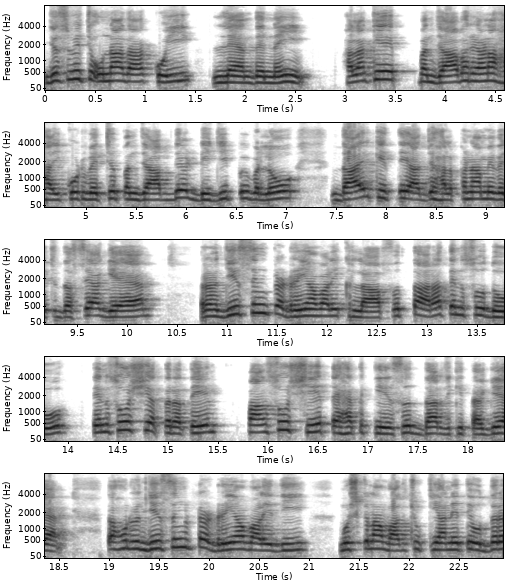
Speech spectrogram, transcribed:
ਜਿਸ ਵਿੱਚ ਉਹਨਾਂ ਦਾ ਕੋਈ ਲੈਣ ਦੇਣ ਨਹੀਂ। ਹਾਲਾਂਕਿ ਪੰਜਾਬ ਹਰਿਆਣਾ ਹਾਈ ਕੋਰਟ ਵਿੱਚ ਪੰਜਾਬ ਦੇ ਡੀਜੀਪੀ ਵੱਲੋਂ ਦਾਇਰ ਕੀਤੇ ਅੱਜ ਹਲਫਨਾਮੇ ਵਿੱਚ ਦੱਸਿਆ ਗਿਆ ਹੈ, ਰਣਜੀਤ ਸਿੰਘ ਢੱਡਰੀਆਂ ਵਾਲੇ ਖਿਲਾਫ ਧਾਰਾ 302 376 ਅਤੇ 506 ਤਹਿਤ ਕੇਸ ਦਰਜ ਕੀਤਾ ਗਿਆ ਹੈ। ਤਾਂ ਹੁਣ ਰਣਜੀਤ ਸਿੰਘ ਢੱਡਰੀਆਂ ਵਾਲੇ ਦੀ ਮੁਸ਼ਕਲਾਂ ਵੱਧ ਚੁੱਕੀਆਂ ਨੇ ਤੇ ਉਧਰ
